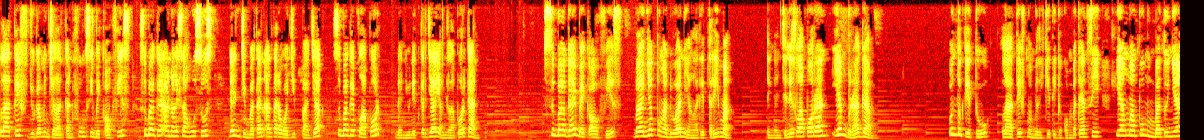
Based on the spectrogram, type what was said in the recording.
Latif juga menjalankan fungsi back office sebagai analisa khusus dan jembatan antara wajib pajak sebagai pelapor dan unit kerja yang dilaporkan. Sebagai back office, banyak pengaduan yang Latif terima dengan jenis laporan yang beragam. Untuk itu, Latif memiliki tiga kompetensi yang mampu membantunya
